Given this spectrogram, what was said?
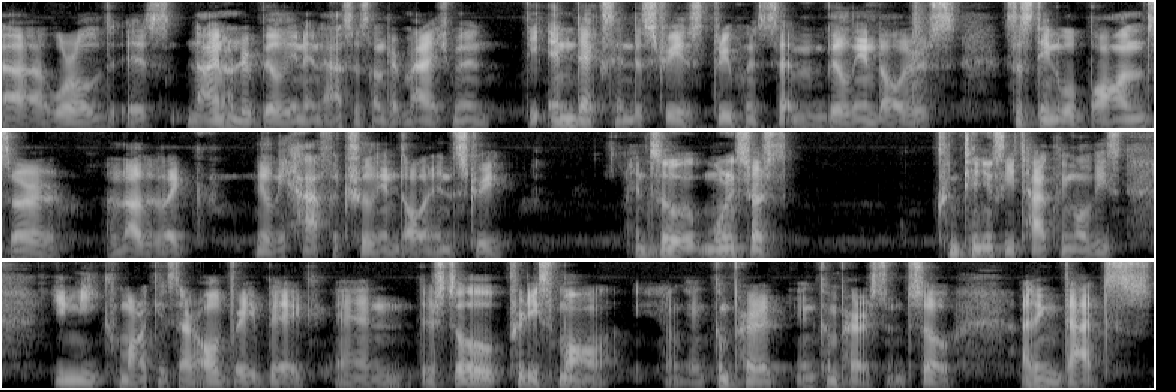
uh, world, is 900 billion in assets under management. The index industry is 3.7 billion dollars. Sustainable bonds are another like nearly half a trillion dollar industry. And so Morningstar's continuously tackling all these unique markets that are all very big and they're still pretty small you know, in compare in comparison. So I think that's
